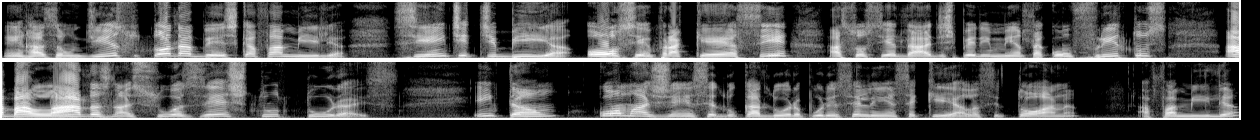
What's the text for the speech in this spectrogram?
em razão disso, toda vez que a família se entitibia ou se enfraquece, a sociedade experimenta conflitos abaladas nas suas estruturas. Então, como agência educadora por excelência que ela se torna, a família,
